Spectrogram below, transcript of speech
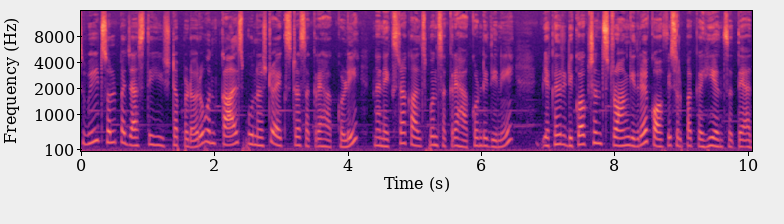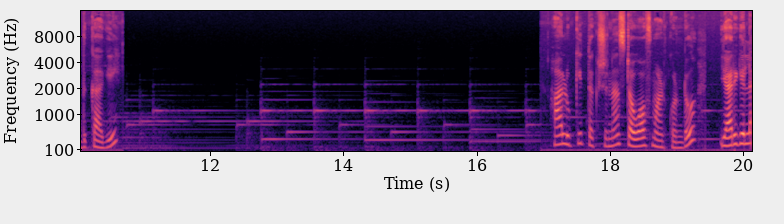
ಸ್ವೀಟ್ ಸ್ವಲ್ಪ ಜಾಸ್ತಿ ಇಷ್ಟಪಡೋರು ಒಂದು ಕಾಲು ಸ್ಪೂನಷ್ಟು ಎಕ್ಸ್ಟ್ರಾ ಸಕ್ಕರೆ ಹಾಕ್ಕೊಳ್ಳಿ. ನಾನು ಎಕ್ಸ್ಟ್ರಾ ಕಾಲು ಸ್ಪೂನ್ ಸಕ್ಕರೆ ಹಾಕ್ಕೊಂಡಿದ್ದೀನಿ ಯಾಕಂದರೆ ಡಿಕಾಕ್ಷನ್ ಸ್ಟ್ರಾಂಗ್ ಇದ್ದರೆ ಕಾಫಿ ಸ್ವಲ್ಪ ಕಹಿ ಅನಿಸುತ್ತೆ ಅದಕ್ಕಾಗಿ. ಹಾಲು ಉಕ್ಕಿದ ತಕ್ಷಣ ಸ್ಟವ್ ಆಫ್ ಮಾಡಿಕೊಂಡು, ಯಾರಿಗೆಲ್ಲ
